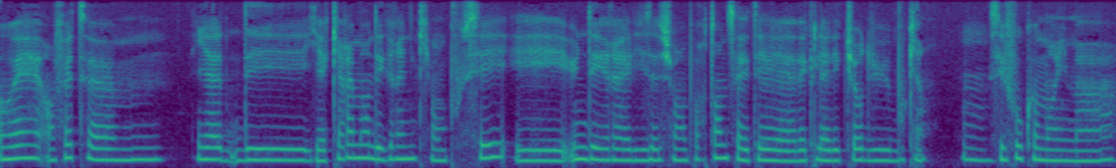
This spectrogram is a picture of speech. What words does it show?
Ouais, en fait. Euh, il y, a des, il y a carrément des graines qui ont poussé et une des réalisations importantes, ça a été avec la lecture du bouquin. Hmm. C'est fou comment il m'a,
